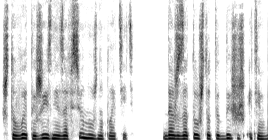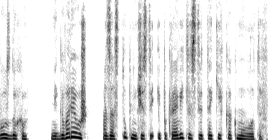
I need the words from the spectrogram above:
что в этой жизни за все нужно платить. Даже за то, что ты дышишь этим воздухом, не говоря уж о заступничестве и покровительстве таких, как Молотов.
